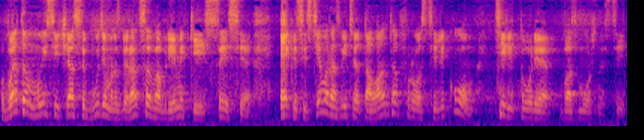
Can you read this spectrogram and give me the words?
В этом мы сейчас и будем разбираться во время кейс-сессии. Экосистема развития талантов Ростелеком. Территория возможностей.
